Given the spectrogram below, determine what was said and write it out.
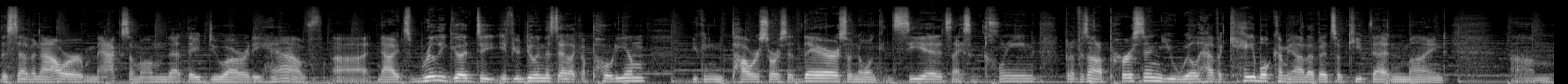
the seven hour maximum that they do already have. Uh, now it's really good to, if you're doing this at like a podium, you can power source it there so no one can see it, it's nice and clean. But if it's on a person, you will have a cable coming out of it, so keep that in mind. Um,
